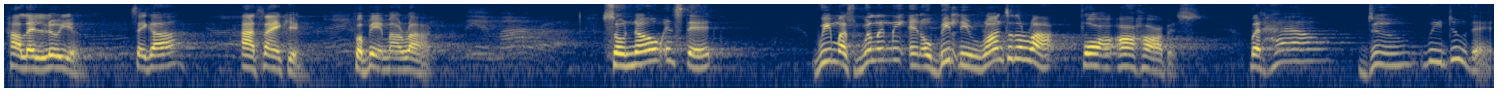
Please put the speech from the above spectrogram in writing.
Hallelujah. Say, God, I thank you for being my rock. So, no, instead, we must willingly and obediently run to the rock for our harvest. But how do we do that?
